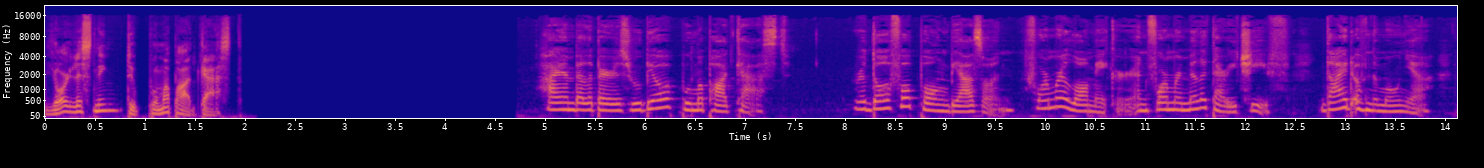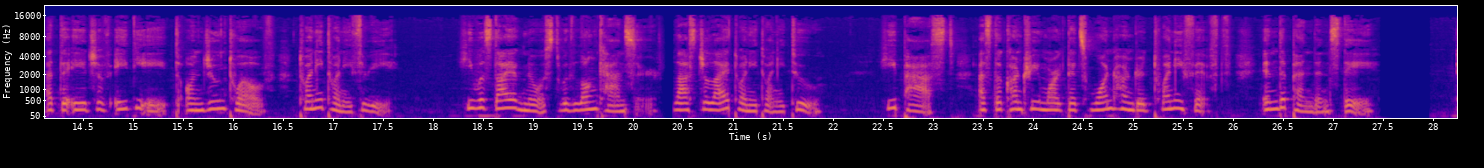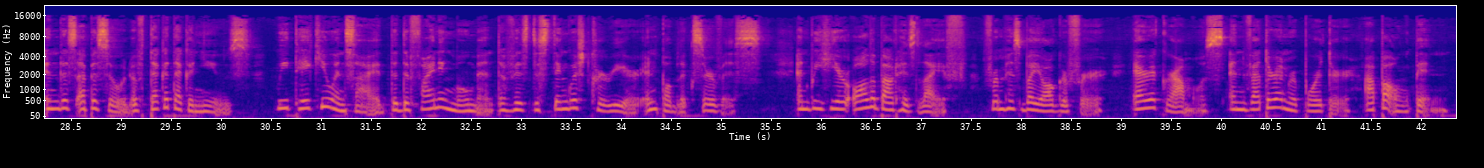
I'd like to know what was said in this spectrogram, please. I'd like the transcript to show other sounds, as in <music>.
You're listening to Puma Podcast. Hi, I'm Bella Perez Rubio, Puma Podcast. Rodolfo Pong Biazon, former lawmaker and former military chief, died of pneumonia at the age of 88 on June 12, 2023. He was diagnosed with lung cancer last July 2022. He passed as the country marked its 125th Independence Day. In this episode of Teka Teka News, we take you inside the defining moment of his distinguished career in public service. And we hear all about his life from his biographer, Eric Ramos, and veteran reporter, Apa Ongpin.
